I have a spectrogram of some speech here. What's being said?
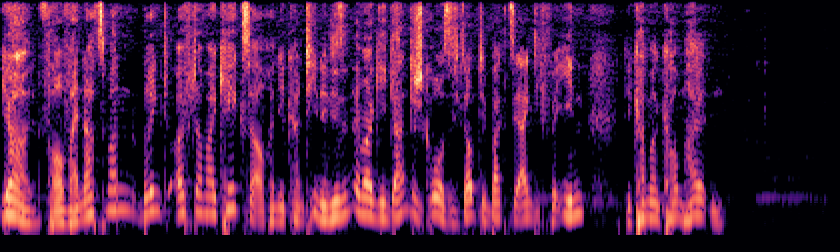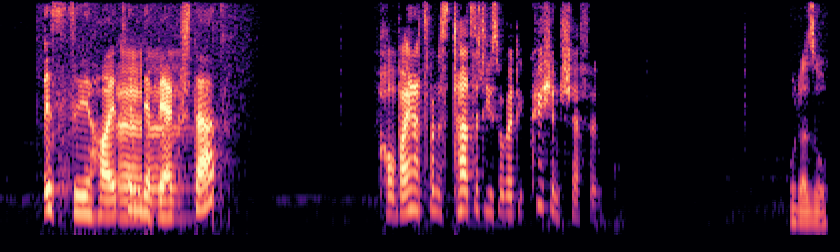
Ja, Frau Weihnachtsmann bringt öfter mal Kekse auch in die Kantine. Die sind immer gigantisch groß. Ich glaube, die backt sie eigentlich für ihn. Die kann man kaum halten. Ist sie heute in der Äh. Werkstatt? Frau Weihnachtsmann ist tatsächlich sogar die Küchenchefin. Oder so.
